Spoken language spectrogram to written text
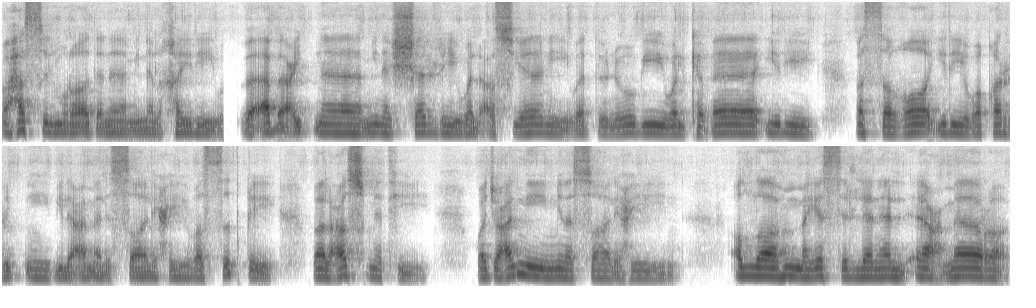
وحصل مرادنا من الخير وأبعدنا من الشر والعصيان والذنوب والكبائر والصغائر وقربني بالعمل الصالح والصدق والعصمة واجعلني من الصالحين. اللهم يسر لنا الأعمار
